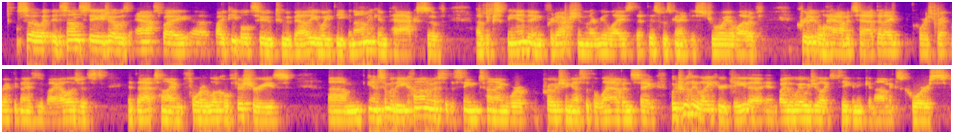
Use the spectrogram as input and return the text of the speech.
so at, some stage, I was asked by, uh, by people to, to evaluate the economic impacts of, of expanding production, and I realized that this was going to destroy a lot of critical habitat that I of course, recognized as a biologist at that time for local fisheries. Um, and some of the economists at the same time were approaching us at the lab and saying, We'd really like your data. And by the way, would you like to take an economics course?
